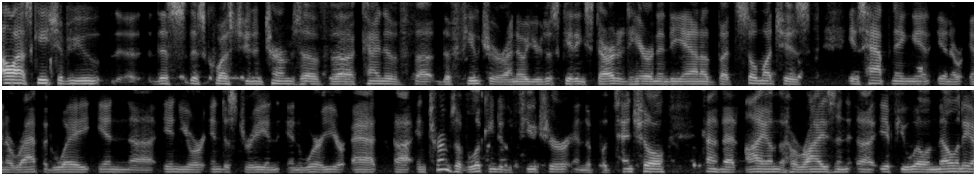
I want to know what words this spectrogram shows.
I'll ask each of you uh, this this question in terms of uh, kind of uh, the future. I know you're just getting started here in Indiana, but so much is is happening in, in a in a rapid way in uh, in your industry and, and where you're at uh, in terms of looking to the future and the potential, kind of that eye on the horizon, uh, if you will. And Melanie,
